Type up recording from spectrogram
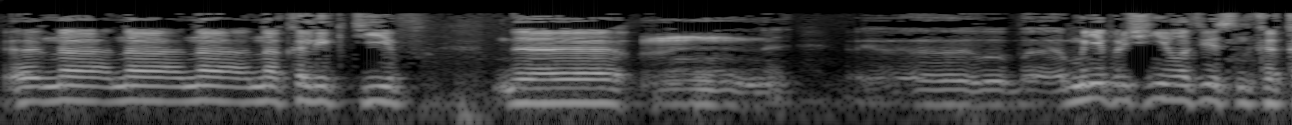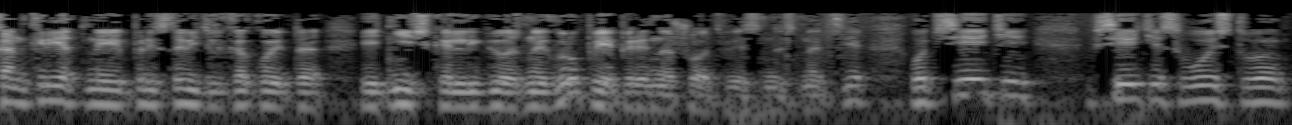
на, на, на, на коллектив, Э, Э, мне причинил ответственность как конкретный представитель какой-то этнической религиозной группы, я переношу ответственность на все. Вот все эти, все эти свойства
